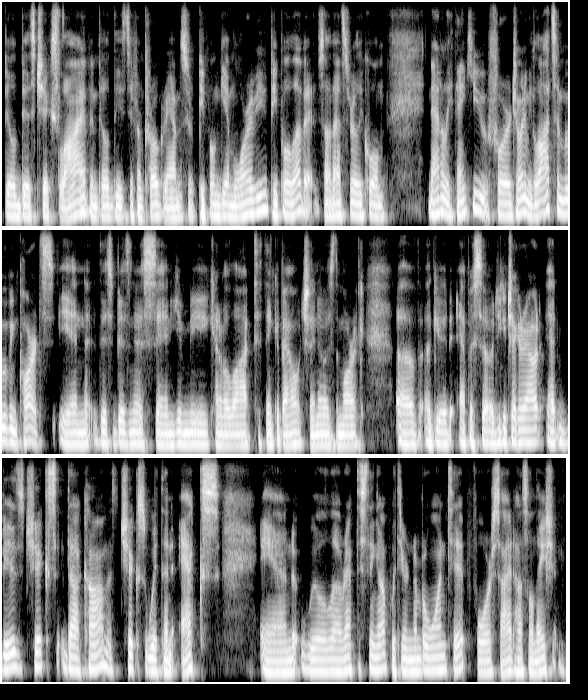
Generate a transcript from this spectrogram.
build BizChix Live and build these different programs so people can get more of you. People love it. So that's really cool. Natalie, thank you for joining me. Lots of moving parts in this business and giving me kind of a lot to think about, which I know is the mark of a good episode. You can check it out at bizchix.com. That's chicks with an X. and we'll uh, wrap this thing up with your number one tip for Side Hustle Nation.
